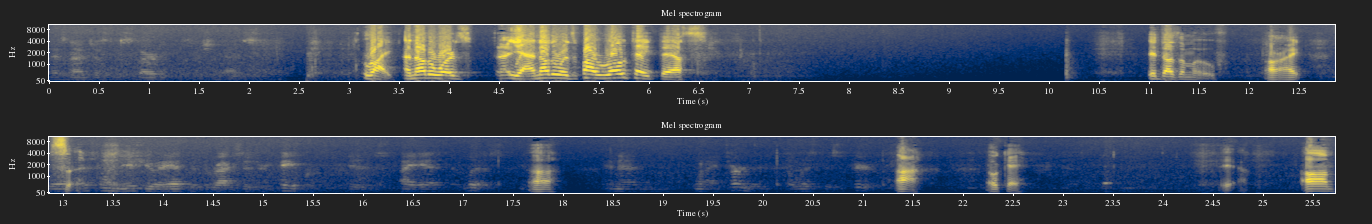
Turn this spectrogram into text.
That's not just the starting position, that's Right. In other words, uh, yeah. In other words, if I rotate this, it doesn't move. All right. Yeah, So, that's one of the issue I had with the rock, scissors, paper, is I added the list, uh, and then when I turned it, the list disappeared. ah. Okay. Yeah. Um,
